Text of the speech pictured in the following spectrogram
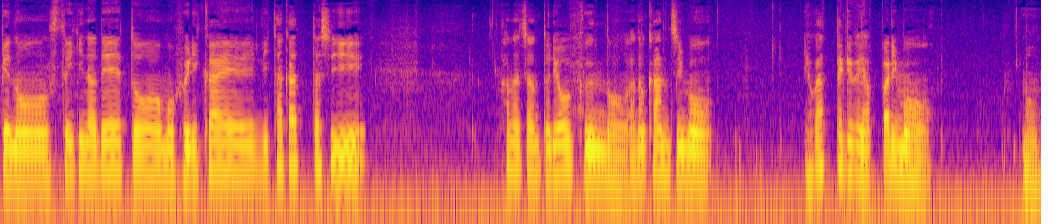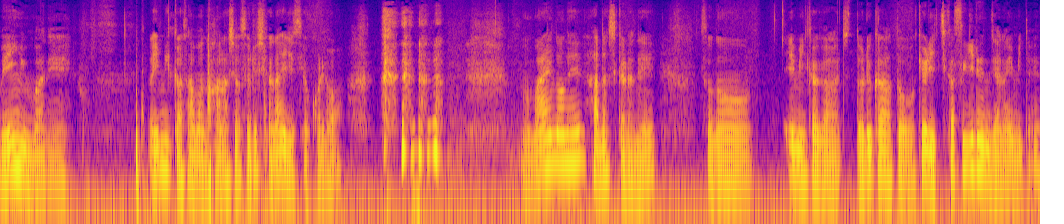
ペの素敵なデートも振り返りたかったし、かなちゃんとりょうくんのあの感じもよかったけど、やっぱりもう、もうメインはね、エミカ様の話をするしかないですよこれは。前のね話からねそのエミカがちょっとルカと距離近すぎるんじゃないみたい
